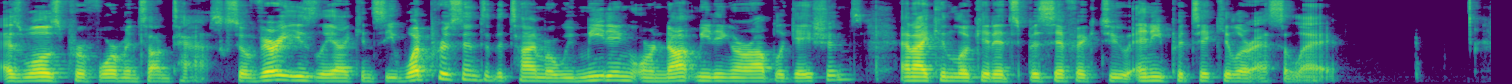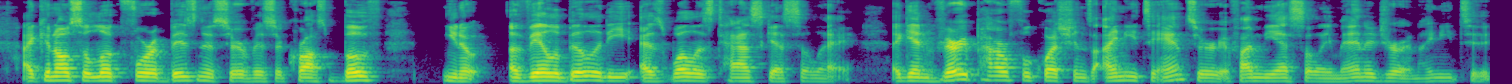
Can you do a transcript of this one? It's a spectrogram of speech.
as well as performance on tasks. So very easily I can see what percent of the time are we meeting or not meeting our obligations, and I can look at it specific to any particular SLA. I can also look for a business service across both you know, availability as well as task SLA. Again, very powerful questions I need to answer if I'm the SLA manager and I need to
